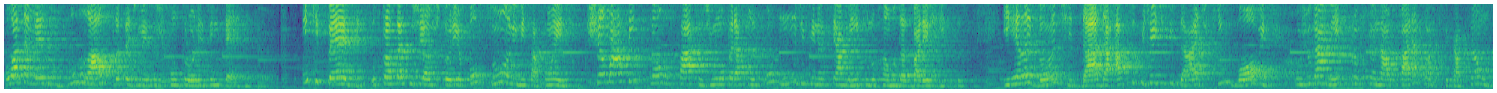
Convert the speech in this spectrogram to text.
ou até mesmo burlar os procedimentos de controles internos. Em que pese os processos de auditoria possuam limitações, chama a atenção o fato de uma operação comum de financiamento no ramo das varejistas, irrelevante dada a subjetividade que envolve o julgamento profissional para a classificação,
